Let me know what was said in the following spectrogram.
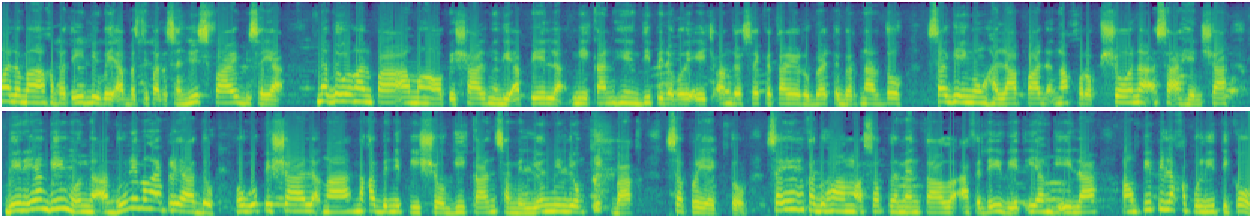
alam mga kapatid, liway abas para sa News 5 Bisaya. Nadugangan pa ang mga opisyal nga giapil ni kanhing DPWH Undersecretary Roberto Bernardo sa giingong halapad nga korupsyon sa ahensya. Din iyang giingon nga adunay mga empleyado o opisyal nga nakabenepisyo gikan sa milyon-milyong kickback sa proyekto. Sa iyang kaduhang supplemental affidavit, iyang giila ang pipila ka politiko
